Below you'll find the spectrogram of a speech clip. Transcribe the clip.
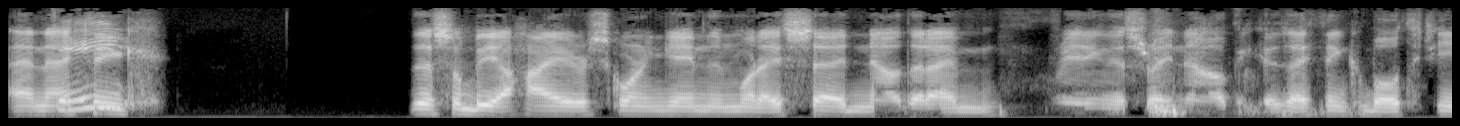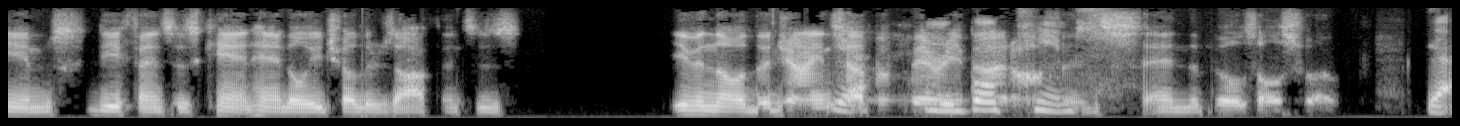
And I think this will be a higher scoring game than what I said now that I'm reading this right now because I think both teams' defenses can't handle each other's offenses. Even though the Giants Yeah, have a very bad teams. offense and the Bills also have Yeah.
